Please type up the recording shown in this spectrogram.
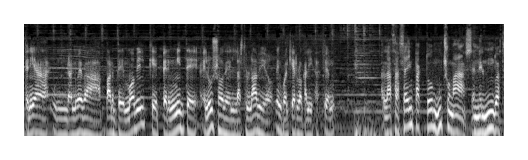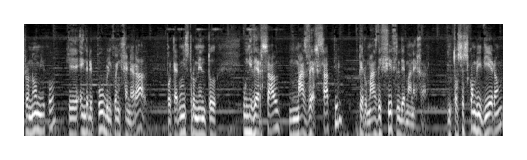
tenía una nueva parte móvil que permite el uso del astrolabio en cualquier localización. La azafea impactó mucho más en el mundo astronómico que en el público en general, porque era un instrumento universal, más versátil, pero más difícil de manejar. Entonces convivieron,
